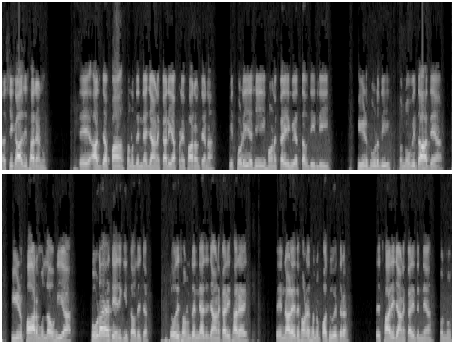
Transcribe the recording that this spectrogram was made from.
ਸਤਿ ਸ਼੍ਰੀ ਅਕਾਲ ਜੀ ਸਾਰਿਆਂ ਨੂੰ। ਤੇ ਅੱਜ ਆਪਾਂ ਤੁਹਾਨੂੰ ਦਿੰਨੇ ਹਾਂ ਜਾਣਕਾਰੀ ਆਪਣੇ ਫਾਰਮ ਤੇ ਨਾ ਵੀ ਥੋੜੀ ਜਿਹੀ ਅਸੀਂ ਹੁਣ ਕਰੀ ਹੋਈ ਆ ਤਬਦੀਲੀ ਫੀਡ ਫੂਡ ਦੀ, ਤੁਹਾਨੂੰ ਉਹ ਵੀ ਦੱਸਦੇ ਆ। ਫੀਡ ਫਾਰਮੂਲਾ ਉਹੀ ਆ ਥੋੜਾ ਜਿਹਾ ਚੇਂਜ ਕੀਤਾ ਉਹਦੇ ਚ, ਤੇ ਉਹਦੀ ਤੁਹਾਨੂੰ ਦਿੰਨੇ ਅੱਜ ਜਾਣਕਾਰੀ ਸਾਰਿਆਂ ਦੀ। ਤੇ ਨਾਲੇ ਦਿਖਾਉਣੇ ਤੁਹਾਨੂੰ ਪਸ਼ੂ ਇੱਧਰ, ਤੇ ਸਾਰੀ ਜਾਣਕਾਰੀ ਦਿੰਨੇ ਆ ਤੁਹਾਨੂੰ।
